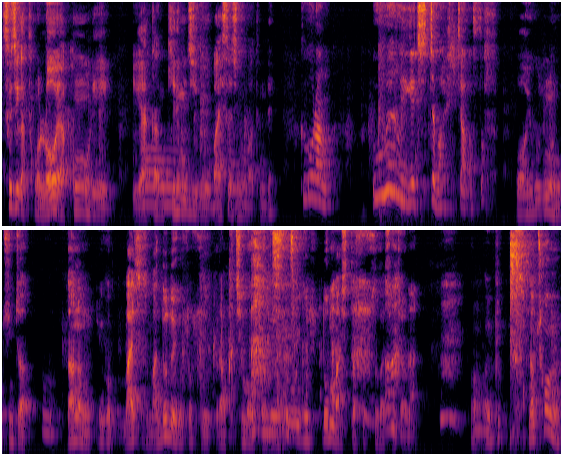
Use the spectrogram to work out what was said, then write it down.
스지 같은 걸 넣어야 국물이 이게 약간 어. 기름지고 맛있어지는 것 같은데 그거랑 의외로 이게 진짜 맛있지 않았어? 와 이거는 진짜 응. 나는 이거 맛있어서 만두도 이거 소스랑 같이 먹었거든 아? 어, 이거 너무 맛있다 소스가 진짜로 어, 아니, 배- 난 처음에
